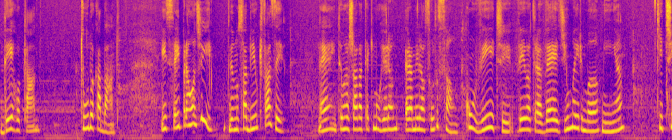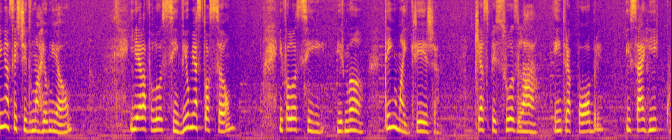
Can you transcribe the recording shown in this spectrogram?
derrotado, tudo acabado. E sem para onde ir. Eu não sabia o que fazer. Né? Então eu achava até que morrer era, a melhor solução. O convite veio através de uma irmã minha que tinha assistido uma reunião e ela falou assim, viu minha situação e falou assim, irmã, tem uma igreja que as pessoas lá entra pobre e sai rico.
